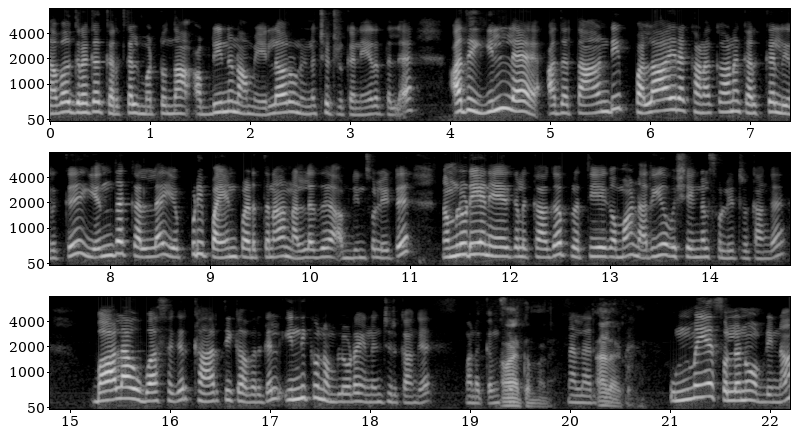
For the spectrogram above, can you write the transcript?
நவகிரக கற்கள் மட்டும்தான் அப்படின்னு நாம எல்லாரும் நினைச்சிட்டு இருக்க நேரத்துல அது இல்லை. அதை தாண்டி பல்லாயிரக்கணக்கான கற்கள் இருக்கு. எந்த கல்லை எப்படி பயன்படுத்தினா நல்லது அப்படின்னு சொல்லிட்டு நம்மளுடைய நேயர்களுக்காக பிரத்யேகமா நிறைய விஷயங்கள் சொல்லிட்டு இருக்காங்க. பாலா உபாசகர் கார்த்திக் அவர்கள் இன்னைக்கும் நம்மளோட இணைஞ்சிருக்காங்க. வணக்கம் வணக்கம் நல்லா இருக்கு உண்மையே சொல்லணும் அப்படின்னா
